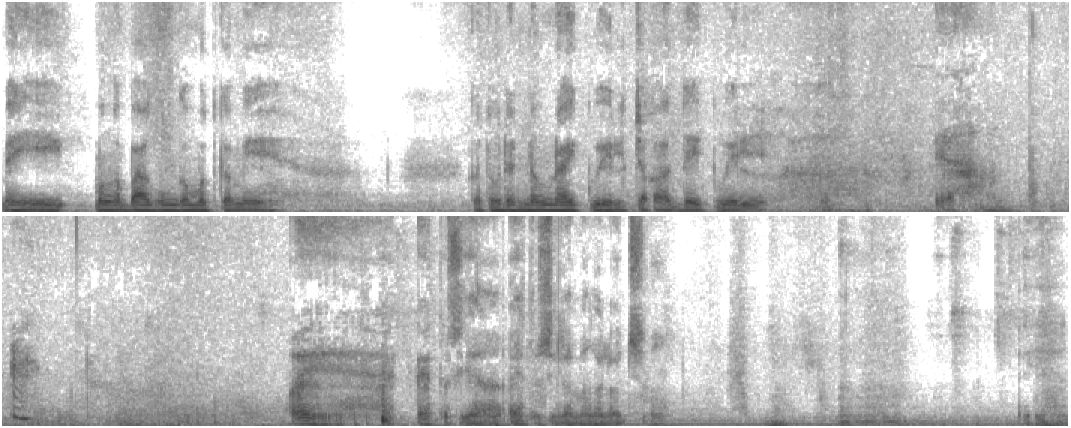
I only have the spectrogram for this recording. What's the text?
May mga bagong gamot kami. Katulad ng NyQuil tsaka Dayquil. Yeah. Ay, eto siya, eto sila mga lods. Oh. Ayan.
